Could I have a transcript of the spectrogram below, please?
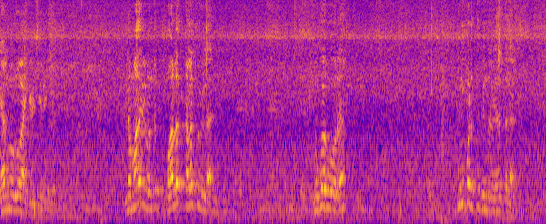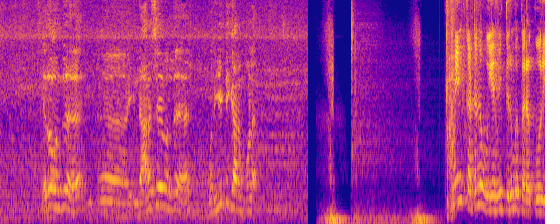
இரநூறுவா ஆக்கி வச்சுக்கிறீங்க. இந்த மாதிரி வந்து பல தலைப்புகளை நுகர்வோரை புண்படுத்துகின்ற விதத்தில் ஏதோ வந்து இந்த அரசே வந்து ஒரு ஈட்டிக்காரன் போல மின் கட்டண உயர்வை திரும்ப பெற கோரி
